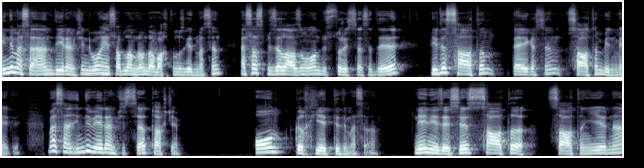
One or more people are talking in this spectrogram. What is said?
İndi məsələn deyirəm ki, indi bunu hesablamıram da vaxtımız getməsin. Əsas bizə lazım olan düstur hissəsidir. Bir də saatın dəqiqəsinin, saatın bilməkdir. Məsələn, indi verirəm ki, sizə tutaq ki 10:47-dir məsələn. Nə edəcəksiniz? Saatı saatın yerinə,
